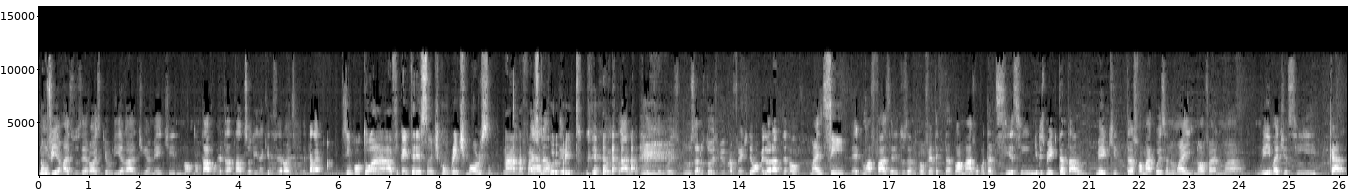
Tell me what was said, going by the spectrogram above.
não via mais os heróis que eu lia lá antigamente e não não estavam retratados ali naqueles heróis daquela época. Sim, voltou a, a ficar interessante com o Grant Morrison na, na fase Ah, do não, couro de- preto. Depois, claro, depois, depois dos anos 2000 pra frente deu uma melhorada de novo. Mas Sim. teve uma fase ali dos anos 90 que tanto a Marvel quanto a DC, assim, eles meio que tentaram meio que transformar a coisa numa nova, numa um image, assim, e, cara,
